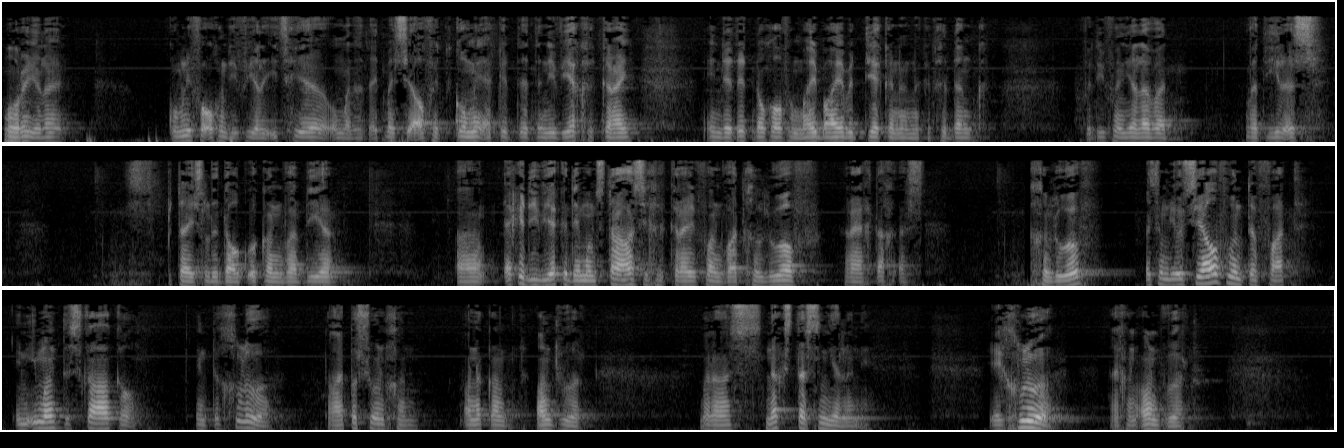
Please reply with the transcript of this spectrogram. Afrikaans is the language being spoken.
Môre julle kom nie vanoggend hier vir julle iets gee omdat dit uit myself het kom nie. Ek het dit in die week gekry en dit het nogal vir my baie beteken en ek het gedink vir die van julle wat wat hier is party sal dit dalk ook kan waardeer. Uh ek het die week 'n demonstrasie gekry van wat geloof regtig is. Geloof is om jou selfoon te vat en iemand te skakel en te glo daai persoon gaan aan die ander kant antwoord. Maar daar's niks tussen julle nie. Jy glo hy gaan antwoord.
